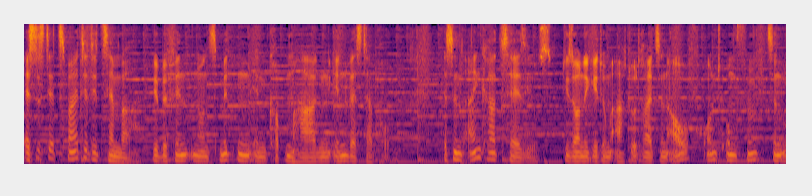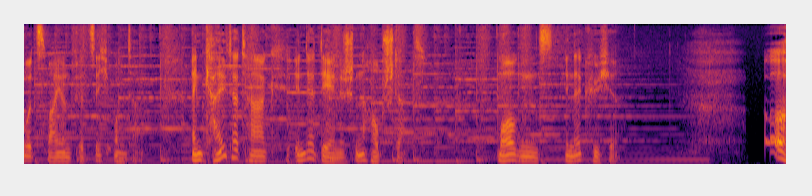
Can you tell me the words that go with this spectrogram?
Es ist der 2. Dezember. Wir befinden uns mitten in Kopenhagen in Westerpro. Es sind 1 Grad Celsius. Die Sonne geht um 8.13 Uhr auf und um 15.42 Uhr unter. Ein kalter Tag in der dänischen Hauptstadt. Morgens in der Küche. Oh,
